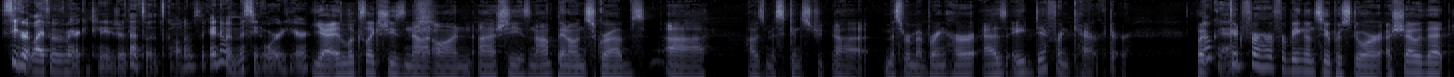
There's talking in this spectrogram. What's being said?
Secret Life of American Teenager. That's what it's called. I was like, I know I'm missing a word here. Yeah, it looks like she's not on. Uh, she has not been on Scrubs. Uh, I was misconstru- uh, misremembering her as a different character. But Okay. good for her for being on Superstore, a show that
